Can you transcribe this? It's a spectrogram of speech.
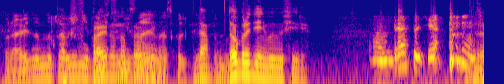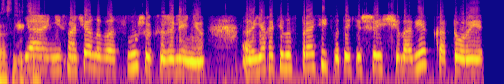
В правильном направлении. В правильном направлении. Не знаю, насколько. Да. Добрый день, вы в эфире. Здравствуйте. Здравствуйте. Я не сначала вас слушаю, к сожалению. Э, я хотела спросить, вот эти шесть человек, которые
